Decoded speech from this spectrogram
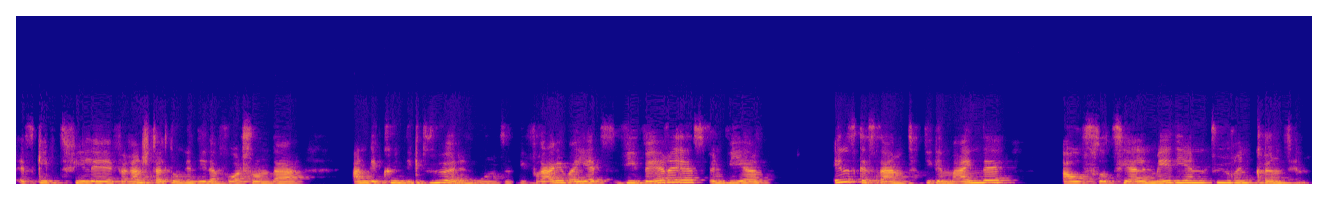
Es gibt viele Veranstaltungen, die davor schon da angekündigt würden. Und die Frage war jetzt, wie wäre es, wenn wir insgesamt die Gemeinde auf sozialen Medien führen könnten.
